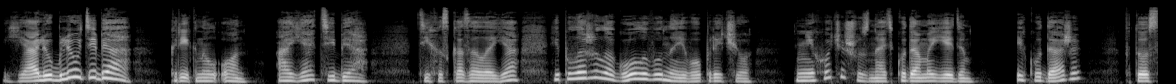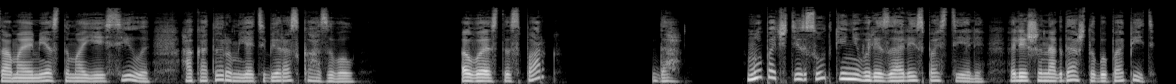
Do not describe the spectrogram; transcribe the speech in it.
Я люблю тебя, крикнул он. А я тебя. — тихо сказала я и положила голову на его плечо. «Не хочешь узнать, куда мы едем?» «И куда же?» «В то самое место моей силы, о котором я тебе рассказывал». «Вестес Парк?» «Да». Мы почти сутки не вылезали из постели, лишь иногда, чтобы попить.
